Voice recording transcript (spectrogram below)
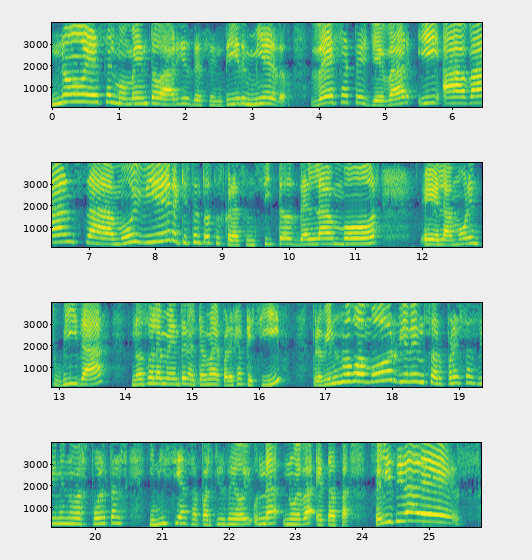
No es el momento, Aries, de sentir miedo. Déjate llevar y avanza. Muy bien, aquí están todos tus corazoncitos del amor, el amor en tu vida, no solamente en el tema de pareja que sí, pero viene un nuevo amor, vienen sorpresas, vienen nuevas puertas, inicias a partir de hoy una nueva etapa. ¡Felicidades!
